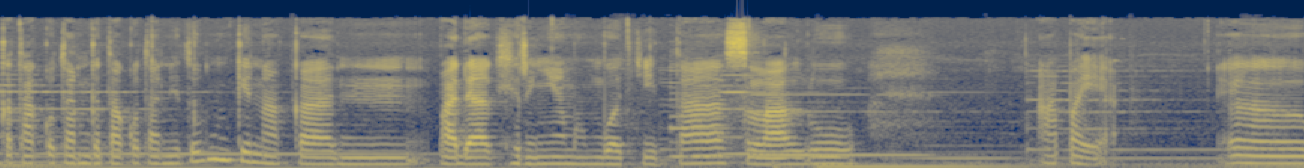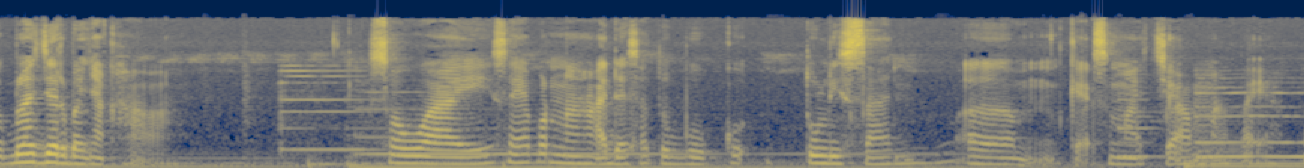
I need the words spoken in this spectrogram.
Ketakutan-ketakutan itu mungkin akan pada akhirnya membuat kita selalu apa ya e, belajar banyak hal. So why saya pernah ada satu buku tulisan um, kayak semacam apa ya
